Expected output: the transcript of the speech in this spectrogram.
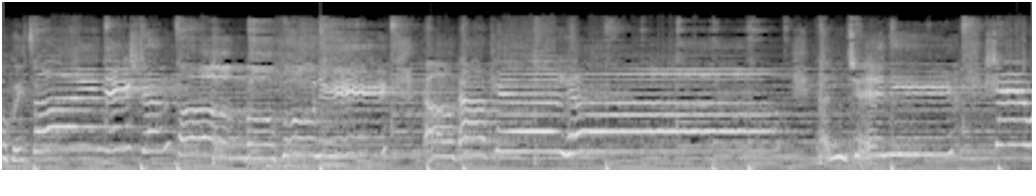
我会在你身旁保护你，到达天亮。感觉你是我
